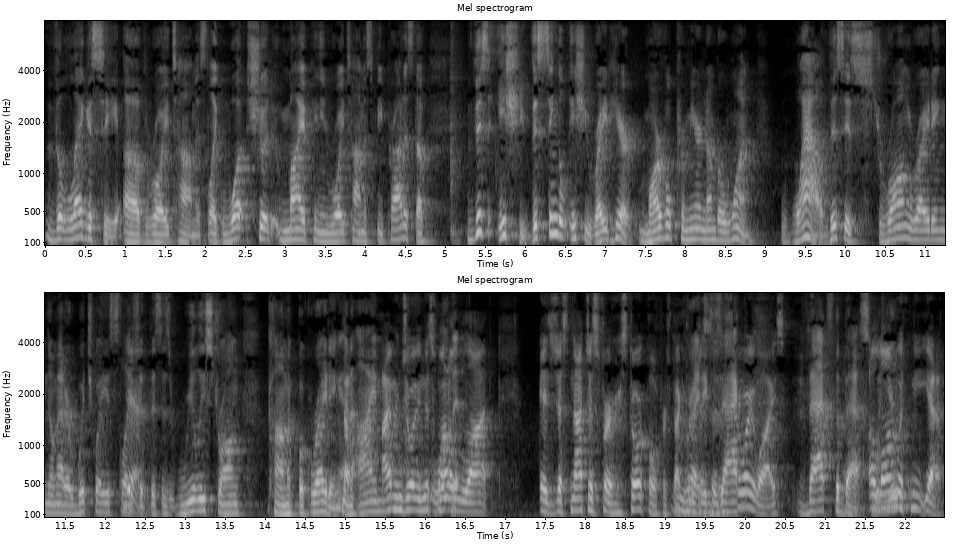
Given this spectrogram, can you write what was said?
the legacy of Roy Thomas, like what should, in my opinion, Roy Thomas be proudest of? This issue, this single issue right here, Marvel Premiere number one. Wow, this is strong writing. No matter which way you slice Yeah. it, this is really strong comic book writing, and I'm I'm enjoying this one a it. lot. It's just not just for historical perspective, Right, just exactly. story wise. That's the best. Along with me, yeah.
